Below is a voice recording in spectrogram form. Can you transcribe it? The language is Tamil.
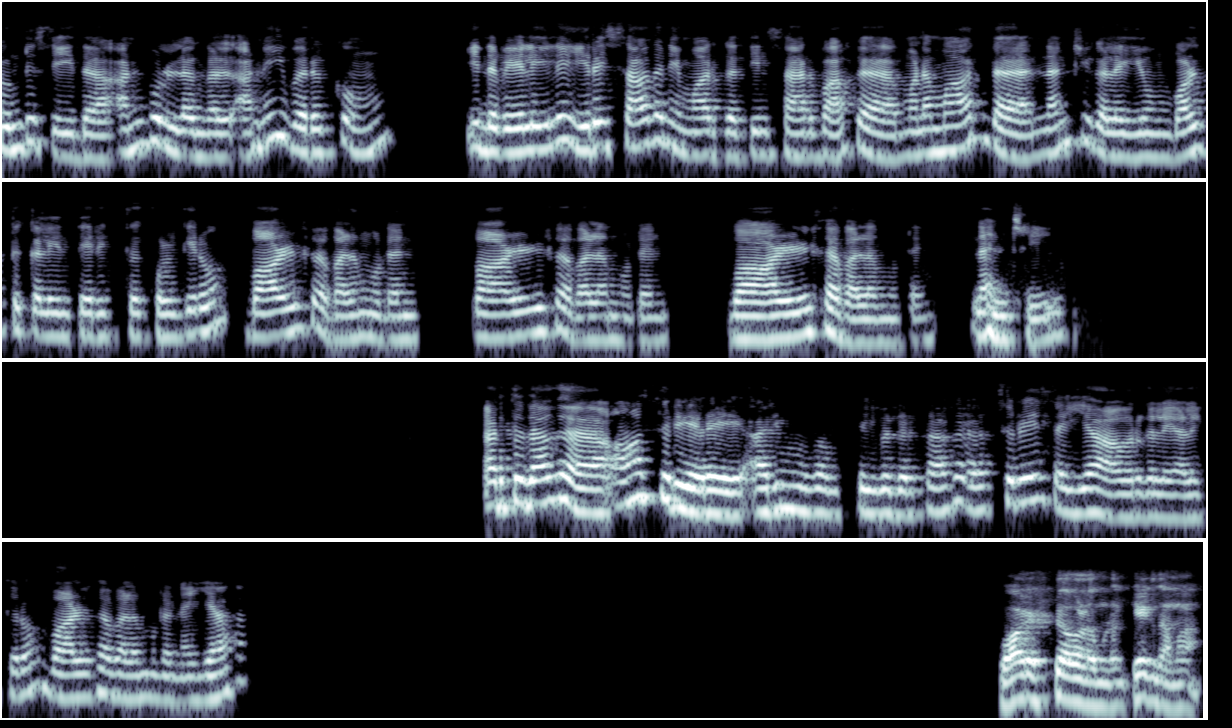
தொண்டு செய்த அன்புள்ளங்கள் அனைவருக்கும் இந்த வேளையிலே இறை சாதனை மார்க்கத்தின் சார்பாக மனமார்ந்த நன்றிகளையும் வாழ்த்துக்களையும் தெரிவித்துக் கொள்கிறோம். வாழ்க வளமுடன் வாழ்க வளமுடன் வாழ்க வளமுடன். நன்றி. அடுத்ததாக ஆசிரியரை அறிமுகம் செய்வதற்காக சுரேஷ் ஐயா அவர்களை அழைக்கிறோம். வாழ்க வளமுடன் ஐயா. வாழ்க வளமுடன். கேக்குதாமா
